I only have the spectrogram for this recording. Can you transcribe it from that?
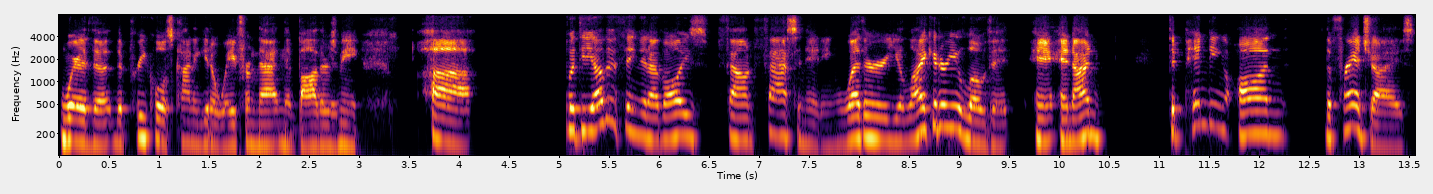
where the the prequels kind of get away from that, and it bothers me. Uh, but the other thing that I've always found fascinating, whether you like it or you loathe it, and, and I'm depending on the franchise,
